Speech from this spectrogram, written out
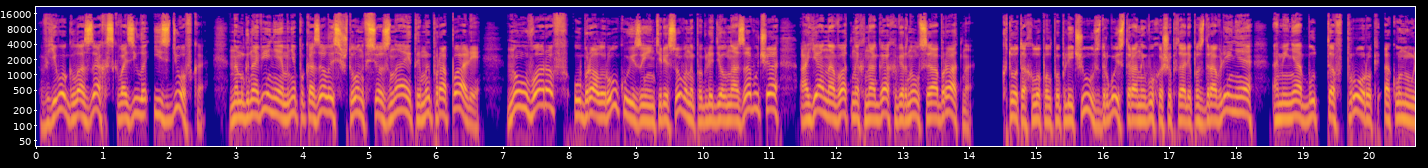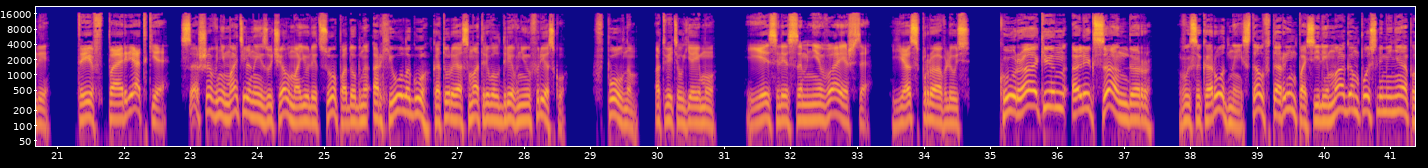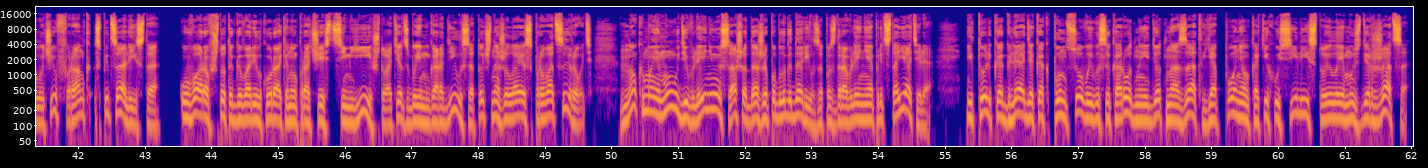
В его глазах сквозила издевка. На мгновение мне показалось, что он все знает, и мы пропали. Но Уваров убрал руку и заинтересованно поглядел на завуча, а я на ватных ногах вернулся обратно. Кто-то хлопал по плечу, с другой стороны в ухо шептали поздравления, а меня будто в прорубь окунули. «Ты в порядке?» Саша внимательно изучал мое лицо, подобно археологу, который осматривал древнюю фреску. «В полном», ответил я ему. Если сомневаешься, я справлюсь. Куракин Александр. Высокородный стал вторым по силе магом после меня, получив ранг специалиста. Уваров что-то говорил Куракину про честь семьи, что отец бы им гордился, точно желая спровоцировать. Но, к моему удивлению, Саша даже поблагодарил за поздравление предстоятеля. И только глядя, как пунцовый высокородный идет назад, я понял, каких усилий стоило ему сдержаться.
